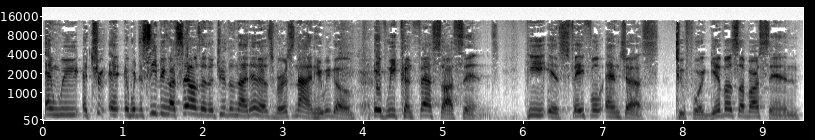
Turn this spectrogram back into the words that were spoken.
And, we, and we're deceiving ourselves and the truth is not in us. Verse 9, here we go. If we confess our sins, he is faithful and just to forgive us of our sin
